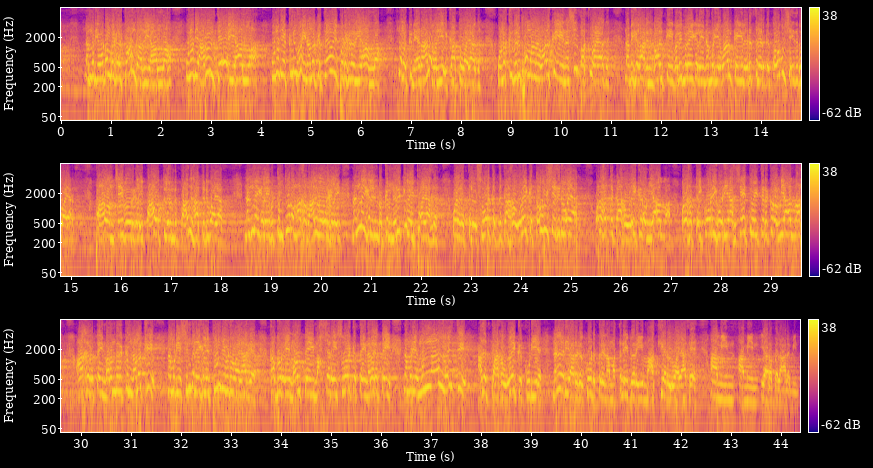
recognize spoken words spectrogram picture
நம்முடைய உடம்புகள் தாங்காது யா அல்லா உன்னுடைய அருள் தேவை யா அல்லா உன்னுடைய கிருபை நமக்கு தேவைப்படுகிறது யா அல்லா நமக்கு நேரான வழியை காட்டுவாயாக. உனக்கு விருப்பமான வாழ்க்கையை நசீபாக்குவாயாக. நபிகளாரின் வாழ்க்கை வழிமுறைகளை நம்முடைய வாழ்க்கையில் எடுத்து நடக்க தௌபு செய்திடுவாயாக. பாவம் செய்பவர்களை பாவத்திலிருந்து பாதுகாத்திடுவாயாக. நன்மைகளை விட்டும் தூரமாக வாழ்பவர்களை நன்மைகளின் பக்கம் நெருக்கி வைப்பாயாக. உலகத்திலே சுவர்க்கத்துக்காக உழைக்க தௌபு செய்திடுவாயாக. உலகத்துக்காக உழைக்கிறோம் யாழ்வா உலகத்தை கோடி கோடியாக சேர்த்து வைத்திருக்கிறோம் யாழ்வா ஆகரத்தை மறந்திருக்கும் நமக்கு நம்முடைய சிந்தனைகளை தூண்டி விடுவாயாக. கபுரை மௌத்தை மஷரை சுவர்க்கத்தை நரகத்தை நம்முடைய முன்னால் வைத்து அதற்காக உழைக்கக்கூடிய நல்லடியார்கள் கூட்டத்தில் நாம் அத்தனை பேரையும் ஆக்கி அருள்வாயாக. ஆமீன் ஆமீன் யாரபல் ஆலமீன்.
